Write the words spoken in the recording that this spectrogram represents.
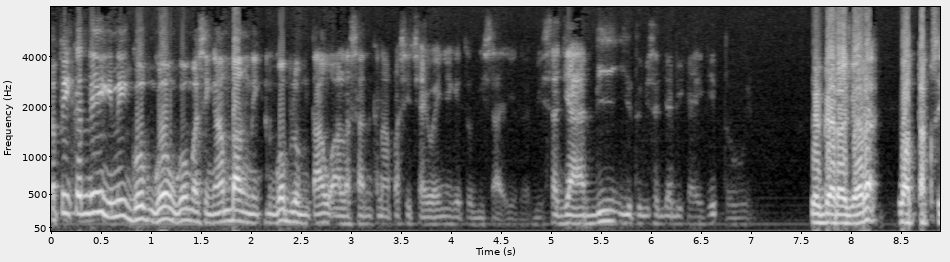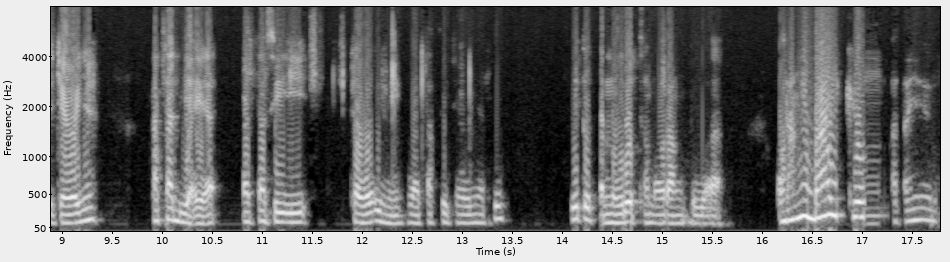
Tapi kan nih ini gue gua gua masih ngambang nih. Gue belum tahu alasan kenapa si ceweknya gitu bisa gitu. Bisa jadi gitu, bisa jadi kayak gitu. ya gara-gara watak si ceweknya kata dia ya kata si cowok ini watak si ceweknya tuh itu penurut sama orang tua orangnya baik yo Hmm. katanya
